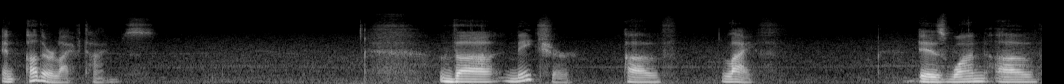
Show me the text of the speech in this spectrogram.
in other lifetimes. The nature of life is one of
